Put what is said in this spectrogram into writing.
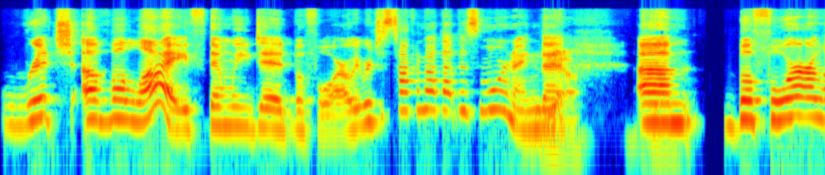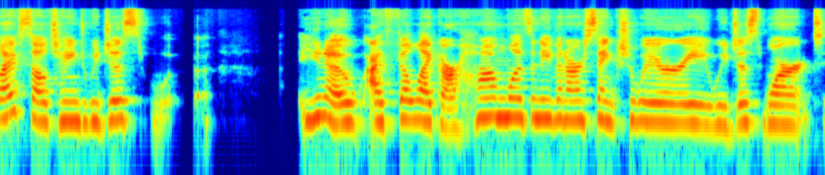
rich of a life than we did before we were just talking about that this morning that yeah yeah. um before our lifestyle change we just you know i feel like our home wasn't even our sanctuary we just weren't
